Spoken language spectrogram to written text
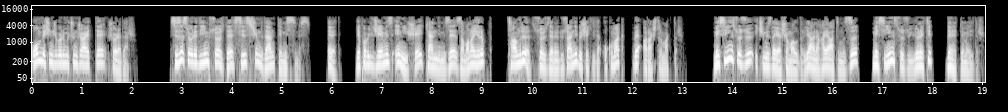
15. bölüm 3. ayette şöyle der. Size söylediğim sözde siz şimdiden temizsiniz. Evet, yapabileceğimiz en iyi şey kendimize zaman ayırıp Tanrı sözlerini düzenli bir şekilde okumak ve araştırmaktır. Mesih'in sözü içimizde yaşamalıdır. Yani hayatımızı Mesih'in sözü yönetip denetlemelidir.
